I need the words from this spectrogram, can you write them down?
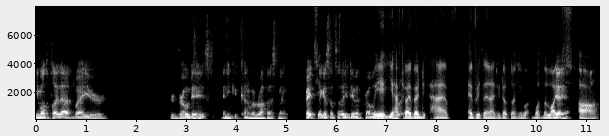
you multiply that by your your grow days and you get kind of a rough estimate right See- i guess that's how you do it Well, probably you, you have to have, everything added up, don't you? What what the yeah. lights are,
